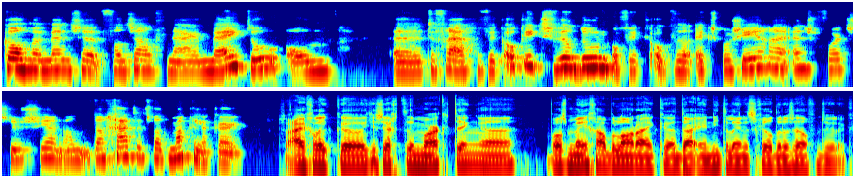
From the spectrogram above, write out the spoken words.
komen mensen vanzelf naar mij toe om uh, te vragen of ik ook iets wil doen, of ik ook wil exposeren enzovoorts. Dus ja, dan, dan gaat het wat makkelijker. Dus eigenlijk, uh, je zegt, de marketing uh, was mega belangrijk daarin, niet alleen het schilderen zelf natuurlijk.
